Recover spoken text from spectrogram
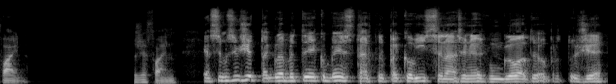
fajn. Což je fajn. Já si myslím, že takhle by ty jakoby starter packový scénáře měly fungovat, jo, protože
